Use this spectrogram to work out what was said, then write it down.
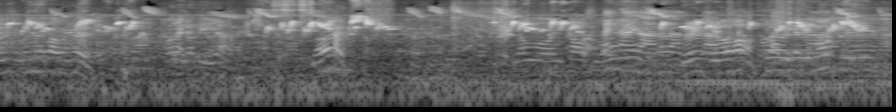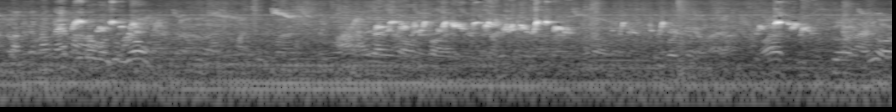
con con rồi con này rồi lâu rồi cho xuống cái này là nó đâu rồi dụng đâu rồi rồi này rồi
